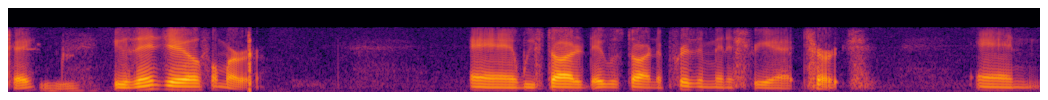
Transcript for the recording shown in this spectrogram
Okay, mm-hmm. he was in jail for murder, and we started. They were starting a prison ministry at church, and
